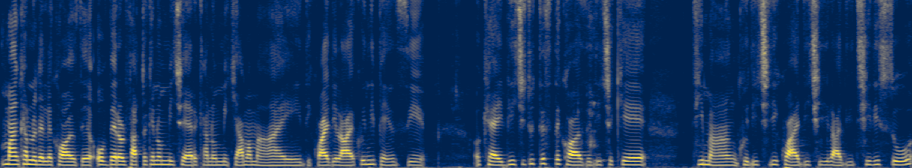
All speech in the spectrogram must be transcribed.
mancano delle cose, ovvero il fatto che non mi cerca, non mi chiama mai, di qua e di là, e quindi pensi, ok, dici tutte queste cose, dici che ti manco, dici di qua, dici di là, dici di su,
